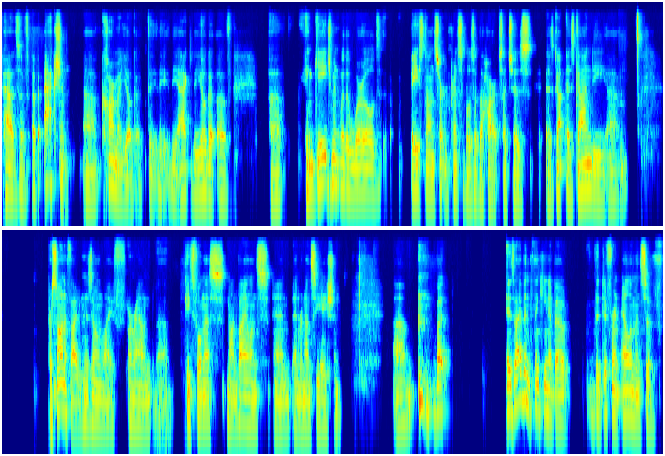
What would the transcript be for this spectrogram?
paths of, of action, uh, karma yoga, the the the act, the yoga of uh, engagement with the world based on certain principles of the heart, such as as, as Gandhi um, personified in his own life around uh, peacefulness, nonviolence, and, and renunciation. Um, but as I've been thinking about the different elements of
